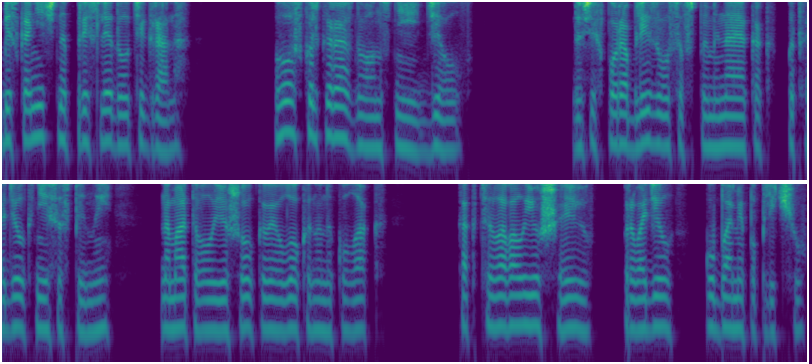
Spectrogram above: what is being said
бесконечно преследовал Тиграна. О, сколько разного он с ней делал. До сих пор облизывался, вспоминая, как подходил к ней со спины, наматывал ее шелковые локоны на кулак, как целовал ее шею, проводил губами по плечу,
